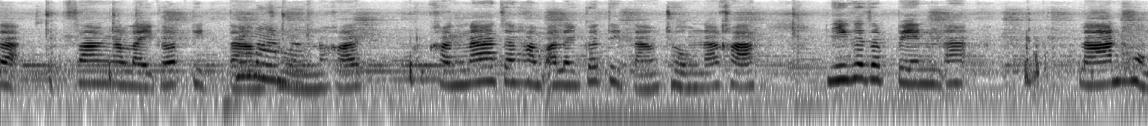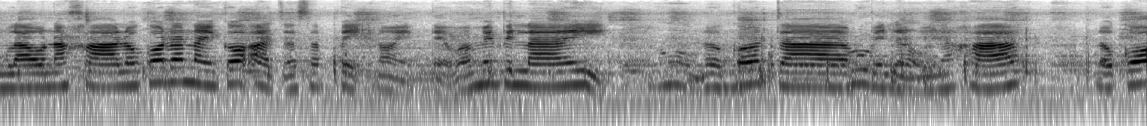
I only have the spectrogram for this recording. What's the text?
จะสร้างอะไรก็ติดตามชมนะคะ ครั้งหน้าจะทำอะไรก็ติดตามชมนะคะ นี่ก็จะเป็นร้านของเรานะคะ แล้วก็ด้านในก็อาจจะสเปะหน่อย แต่ว่าไม่เป็นไร แล้วก็จะเป็นอย่างนี้นะคะ แล้วก็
